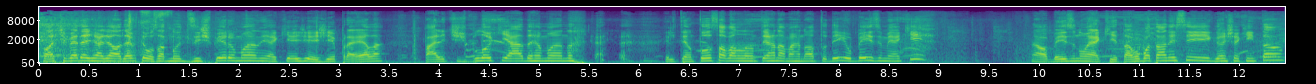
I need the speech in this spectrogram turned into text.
Se ela tiver 10 ela deve ter usado no desespero, mano. E aqui é GG pra ela. Paletes bloqueadas, mano. Ele tentou salvar a lanterna, mas não atudei. O Baseman é aqui? Não, o Base não é aqui, tá? Vou botar nesse gancho aqui, então.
